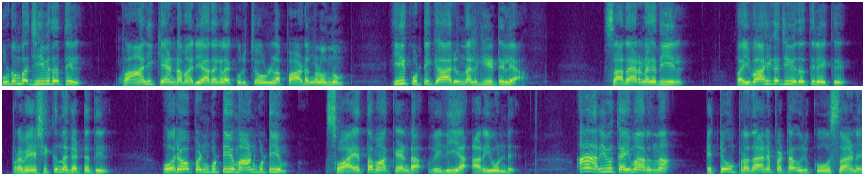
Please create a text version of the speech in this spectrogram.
കുടുംബജീവിതത്തിൽ പാലിക്കേണ്ട മര്യാദകളെക്കുറിച്ചോ ഉള്ള പാഠങ്ങളൊന്നും ഈ കുട്ടിക്ക് ആരും നൽകിയിട്ടില്ല. സാധാരണഗതിയിൽ വൈവാഹിക ജീവിതത്തിലേക്ക് പ്രവേശിക്കുന്ന ഘട്ടത്തിൽ ഓരോ പെൺകുട്ടിയും ആൺകുട്ടിയും സ്വായത്തമാക്കേണ്ട വലിയ അറിവുണ്ട്. ആ അറിവ് കൈമാറുന്ന ഏറ്റവും പ്രധാനപ്പെട്ട ഒരു കോഴ്സാണ്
